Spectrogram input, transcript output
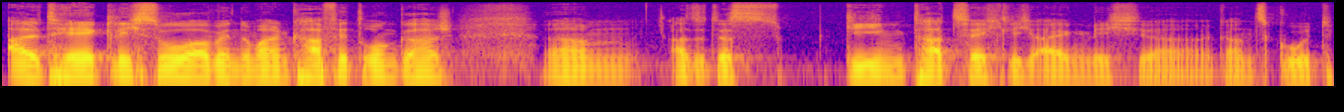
alltäglich so, aber wenn du mal einen Kaffee getrunken hast. Ähm, also das ging tatsächlich eigentlich äh, ganz gut.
